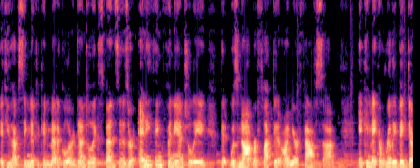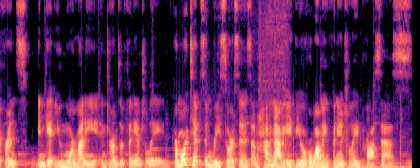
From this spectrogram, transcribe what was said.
if you have significant medical or dental expenses, or anything financially that was not reflected on your FAFSA. It can make a really big difference and get you more money in terms of financial aid. For more tips and resources on how to navigate the overwhelming financial aid process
